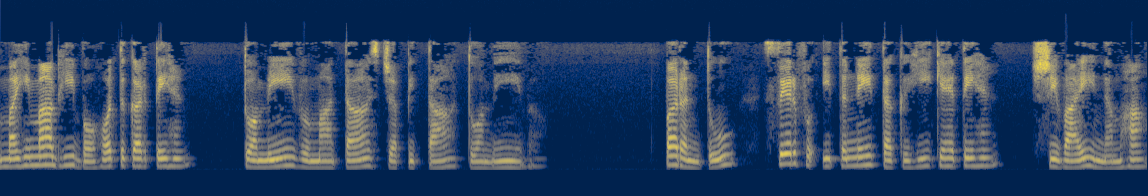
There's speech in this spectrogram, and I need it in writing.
महिमा भी बहुत करते हैं। त्वमेव माता च पिता त्वमेव। परंतु सिर्फ़ इतने तक ही कहते हैं, शिवाय नमः।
